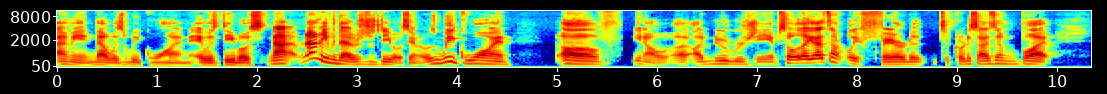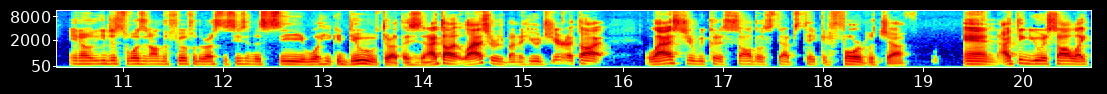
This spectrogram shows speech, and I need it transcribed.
I mean, that was Week One. It was Deebo's not not even that it was just Deebo Samuel. It was Week One of you know a, a new regime, so like that's not really fair to to criticize him, but you know he just wasn't on the field for the rest of the season to see what he could do throughout the season. I thought last year has been a huge year, and I thought last year we could have saw those steps taken forward with Jeff, and I think you would have saw like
